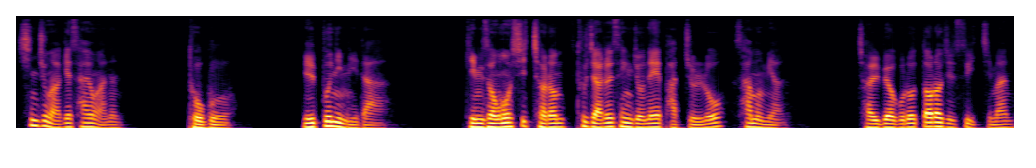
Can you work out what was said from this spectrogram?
신중하게 사용하는 도구일 뿐입니다. 김성호 씨처럼 투자를 생존의 밧줄로 삼으면 절벽으로 떨어질 수 있지만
